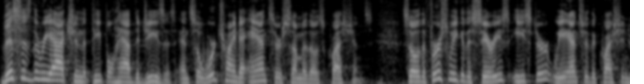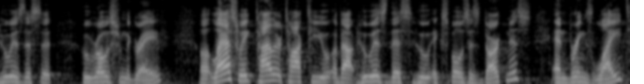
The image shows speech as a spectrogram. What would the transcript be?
this is the reaction that people have to Jesus. And so we're trying to answer some of those questions. So the first week of the series, Easter, we answered the question, Who is this that, who rose from the grave? Uh, last week, Tyler talked to you about who is this who exposes darkness and brings light.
